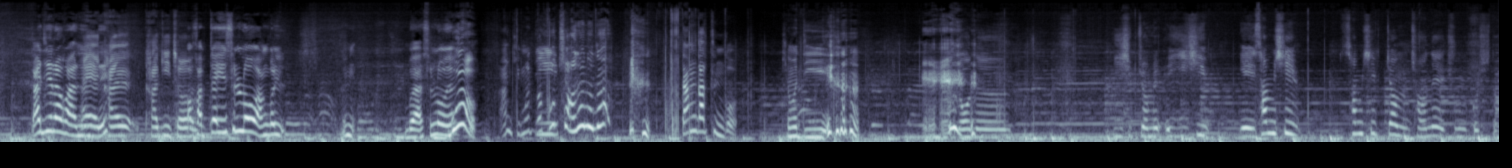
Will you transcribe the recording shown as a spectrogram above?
까지라고 아니 하는데. 갈 가기 전. 어, 갑자기 슬로우 안 걸. 응, 뭐야, 슬로우야? 뭐야? 아, 나 김어디. 터치 안 했는데? 땅 같은 거. 김어디. 너는 20점에 20, 예 30, 30점 전에 죽을 것이다.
